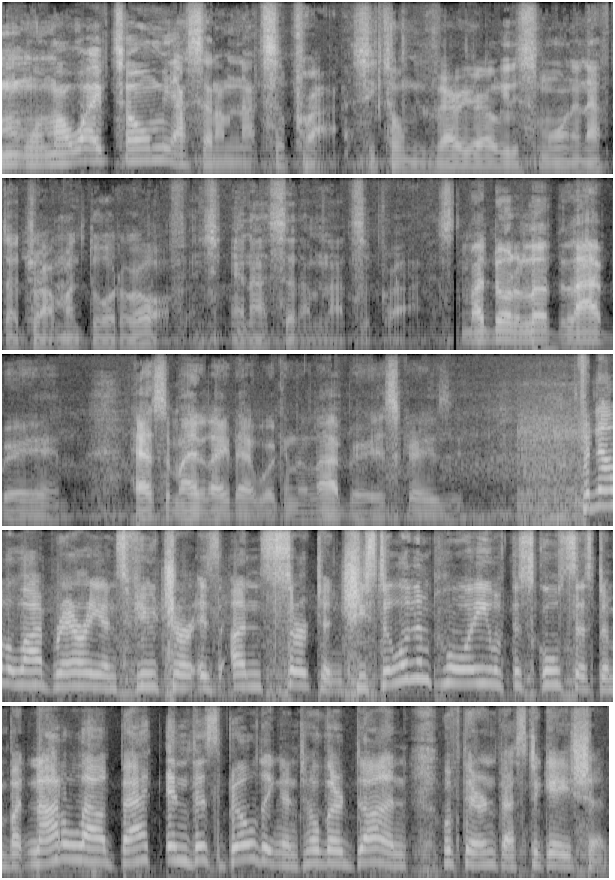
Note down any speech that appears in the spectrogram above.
Um, When my wife told me, I said I'm not surprised. She told me very early this morning after I dropped my daughter off, and, she, and I said I'm not surprised. My daughter loved the library and have somebody like that working in the library is crazy. For now, the librarian's future is uncertain. She's still an employee with the school system, but not allowed back in this building until they're done with their investigation.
